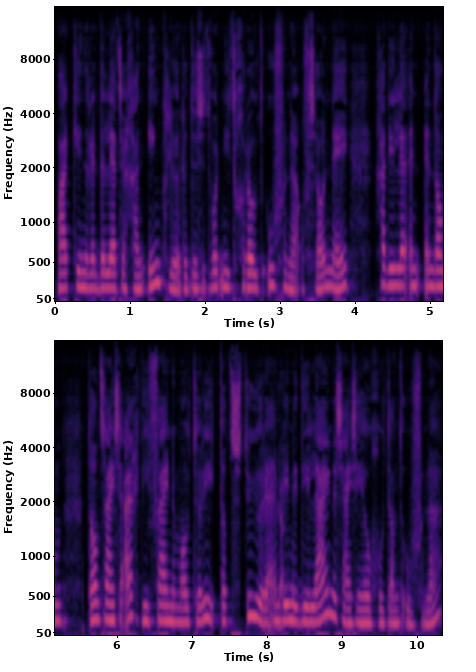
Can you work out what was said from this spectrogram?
Waar kinderen de letter gaan inkleuren. Dus het wordt niet groot oefenen of zo. Nee, ga die en, en dan, dan zijn ze eigenlijk die fijne motoriek, dat sturen. En binnen die lijnen zijn ze heel goed aan het oefenen.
